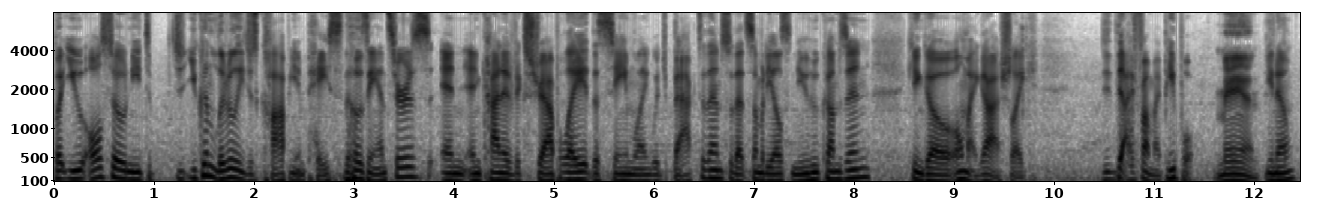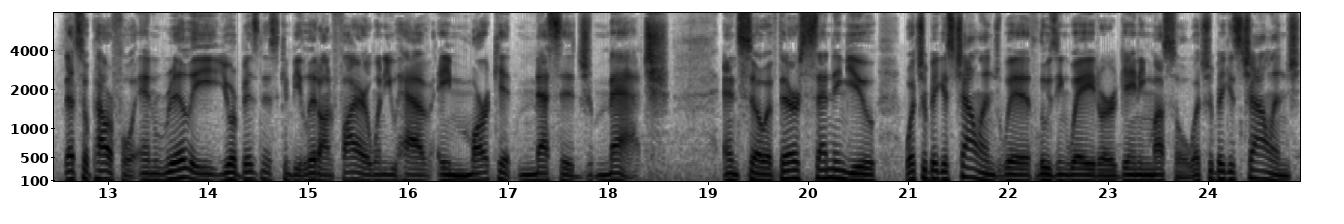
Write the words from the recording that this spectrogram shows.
but you also need to you can literally just copy and paste those answers and and kind of extrapolate the same language back to them so that somebody else new who comes in can go oh my gosh like I found my people. Man. You know? That's so powerful. And really, your business can be lit on fire when you have a market message match and so if they're sending you, what's your biggest challenge with losing weight or gaining muscle? What's your biggest challenge?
